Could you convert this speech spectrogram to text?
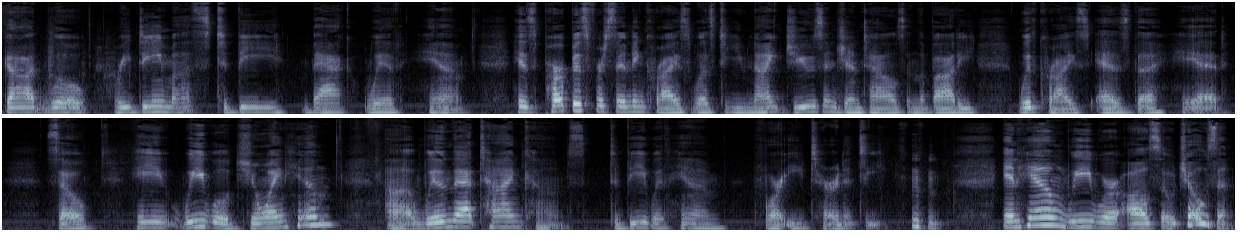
God will redeem us to be back with Him. His purpose for sending Christ was to unite Jews and Gentiles in the body with Christ as the head. So he we will join him uh, when that time comes to be with him for eternity. In him we were also chosen,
